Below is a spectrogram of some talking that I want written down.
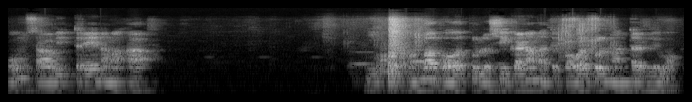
ಓಂ ಸಾವಿತ್ರೇ ನಮಃ. ಈ ತುಂಬಾ ಪವರ್ಫುಲ್ ವಶೀಕರಣ ಮತ್ತು ಪವರ್ಫುಲ್ ಮಂತ್ರಗಳಿವು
